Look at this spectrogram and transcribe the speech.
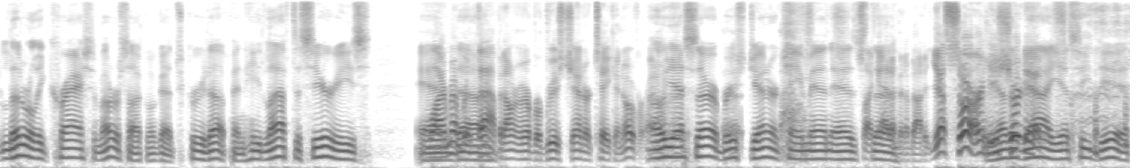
literally crashed the motorcycle, got screwed up, and he left the series. And, well, I remember uh, that, but I don't remember Bruce Jenner taking over. Oh yes, sir. Bruce Jenner came in as It's like the, adamant about it. Yes, sir. He the sure other guy. did. Yes, he did.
